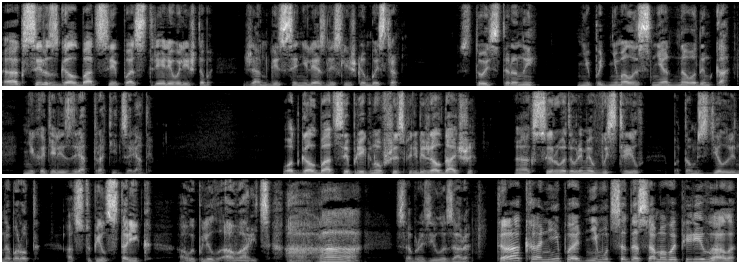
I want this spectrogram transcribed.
Аксыр с Галбацией постреливали, чтобы джангиссы не лезли слишком быстро. С той стороны не поднималось ни одного дымка, не хотели зря тратить заряды. Вот Галбаций, пригнувшись, перебежал дальше, а Аксыр в это время выстрелил — Потом сделали наоборот. Отступил старик, а выпалил аварец. — Ага! — сообразила Зара. — Так они поднимутся до самого перевала,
